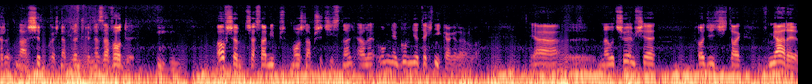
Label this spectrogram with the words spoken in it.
pr- na szybkość, na prędkość, na zawody. Mhm. Owszem, czasami można przycisnąć, ale u mnie głównie technika grała. Ja y, nauczyłem się chodzić tak w miarę,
